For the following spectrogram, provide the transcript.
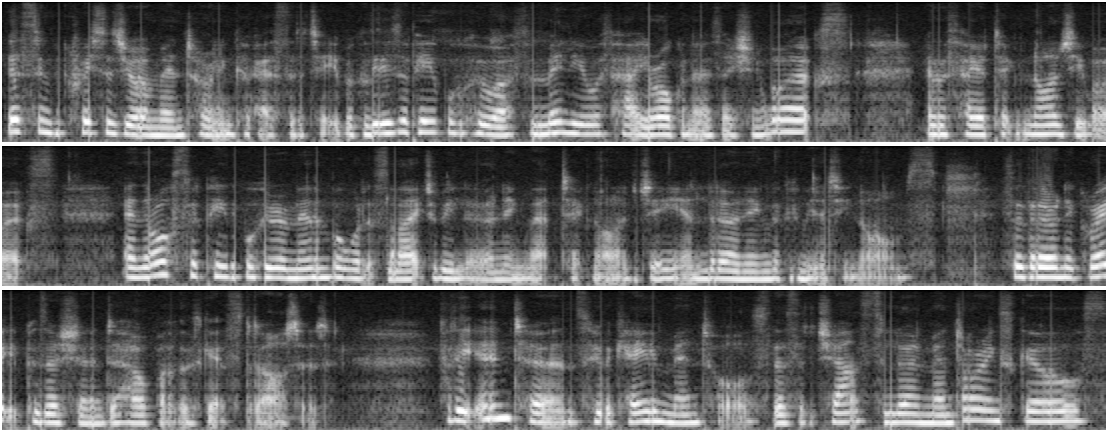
this increases your mentoring capacity because these are people who are familiar with how your organization works and with how your technology works. And they're also people who remember what it's like to be learning that technology and learning the community norms. So they're in a great position to help others get started. For the interns who became mentors, there's a chance to learn mentoring skills,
